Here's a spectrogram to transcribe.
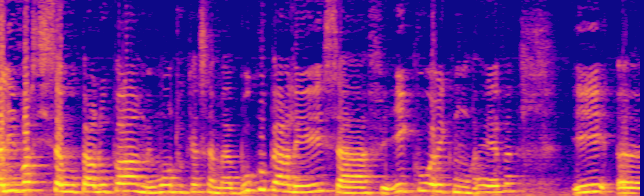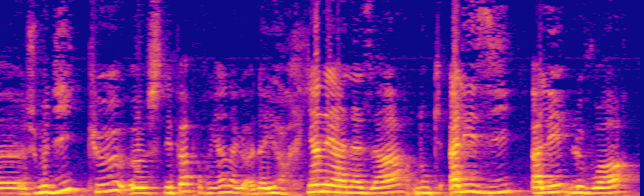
allez voir si ça vous parle ou pas, mais moi en tout cas ça m'a beaucoup parlé, ça a fait écho avec mon rêve. Et je me dis que ce n'est pas pour rien, d'ailleurs rien n'est un hasard, donc allez-y, allez le voir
